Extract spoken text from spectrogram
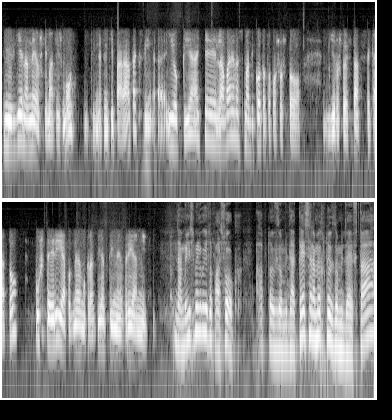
δημιουργεί ένα νέο σχηματισμό, την Εθνική Παράταξη, ε, η οποία και λαμβάνει ένα σημαντικότατο ποσοστό, γύρω στο 7% που στερεί από τη Νέα Δημοκρατία την ευρεία νίκη. Να μιλήσουμε λίγο για το ΠΑΣΟΚ. Από το 1974 μέχρι το 1977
